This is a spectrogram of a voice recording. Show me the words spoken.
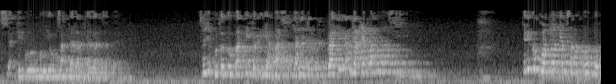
Siap diguru guyung sak jalan-jalan sampai. Saya butuh tempat tidur. Iya masuk jangan Berarti kan nggak evaluasi. Ini kebodohan yang sangat bodoh.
